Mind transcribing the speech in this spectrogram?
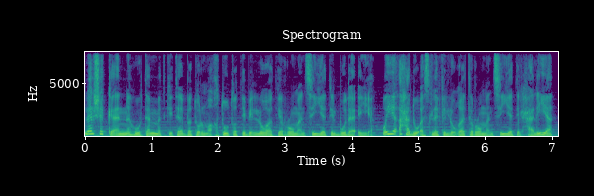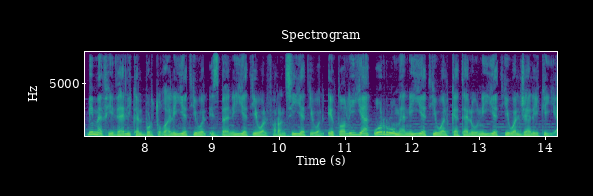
لا شك أنه تمت كتابة المخطوطة باللغة الرومانسية البدائية وهي أحد أسلاف اللغات الرومانسية الحالية بما في ذلك البرتغالية والإسبانية والفرنسية والإيطالية والرومانية والكتالونية. والجاليكية.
